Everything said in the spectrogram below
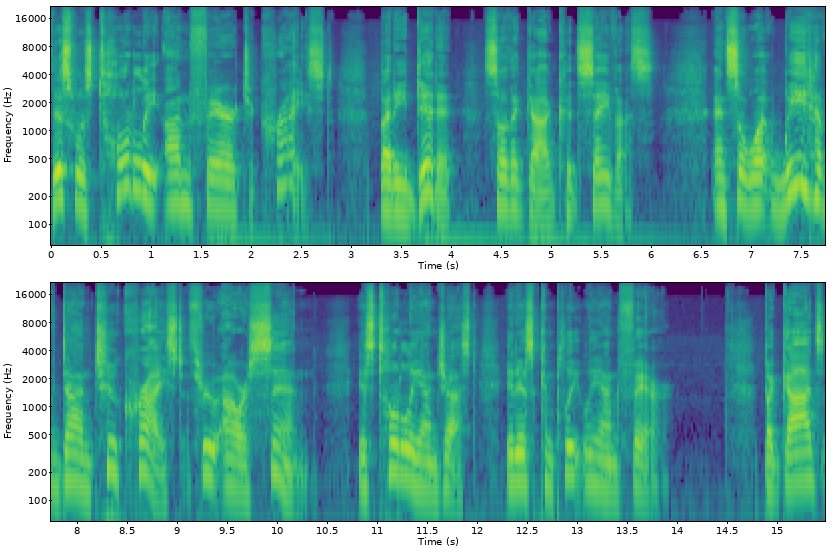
This was totally unfair to Christ, but he did it so that God could save us. And so, what we have done to Christ through our sin is totally unjust. It is completely unfair. But God's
